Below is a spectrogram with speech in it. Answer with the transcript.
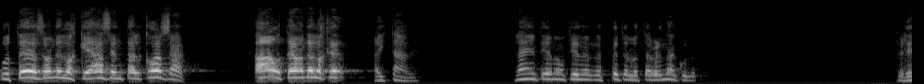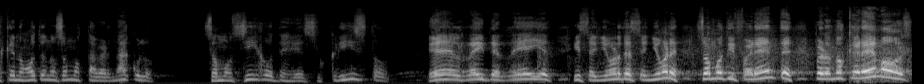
ustedes son de los que hacen tal cosa. Ah, ustedes son de los que. Ahí está. La gente ya no tiene respeto a los tabernáculos. Pero es que nosotros no somos tabernáculos. Somos hijos de Jesucristo. Él es el rey de reyes y señor de señores. Somos diferentes, pero no queremos.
